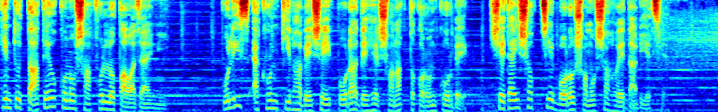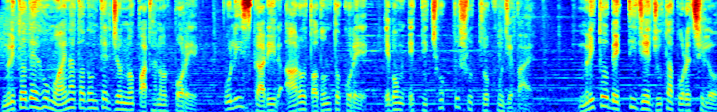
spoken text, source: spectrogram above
কিন্তু তাতেও কোনো সাফল্য পাওয়া যায়নি। পুলিশ এখন কীভাবে সেই পোড়া দেহের শনাক্তকরণ করবে, সেটাই সবচেয়ে বড় সমস্যা হয়ে দাঁড়িয়েছে। মৃতদেহ ময়নাতদন্তের জন্য পাঠানোর পরে পুলিশ গাড়ির আরও তদন্ত করে এবং একটি ছোট্ট সূত্র খুঁজে পায়। মৃত ব্যক্তি যে জুতা পরেছিল,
